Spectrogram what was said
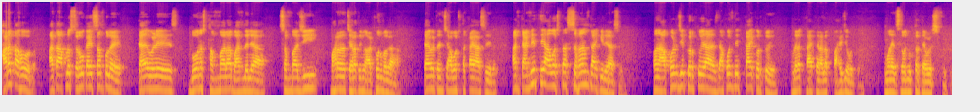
हारत आहोत. आता आपलं सर्व काही संपलंय. त्यावेळेस दोन स्तंभाला बांधलेल्या संभाजी महाराजांचा चेहरा तुम्ही आठवून बघा. त्यावेळी त्यांची अवस्था काय असेल? आणि त्यांनी ती अवस्था सहन काय केली असेल? पण आपण जे करतोय आज आपण ते काय करतोय? आपल्याला काय करायला पाहिजे होतं? तुम्हाला याचं सर्व उत्तर त्यावेळेस मिळतं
